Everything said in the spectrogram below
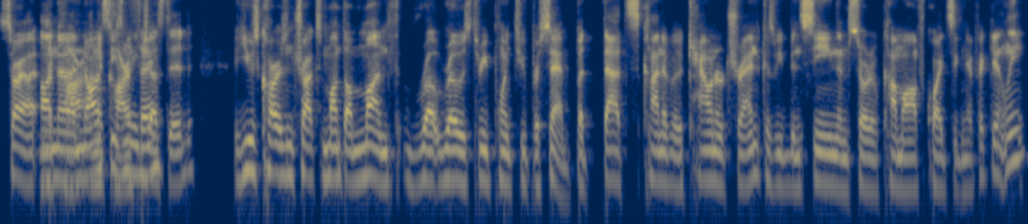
sorry on on car non-seasonally adjusted used cars and trucks month on month ro- rose 3.2%, but that's kind of a counter trend because we've been seeing them sort of come off quite significantly.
